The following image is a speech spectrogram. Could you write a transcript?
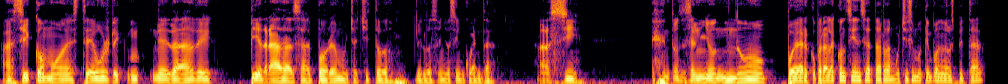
Así como este Ulrich le da de piedradas al pobre muchachito de los años 50. así. Entonces el niño no puede recuperar la conciencia, tarda muchísimo tiempo en el hospital.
